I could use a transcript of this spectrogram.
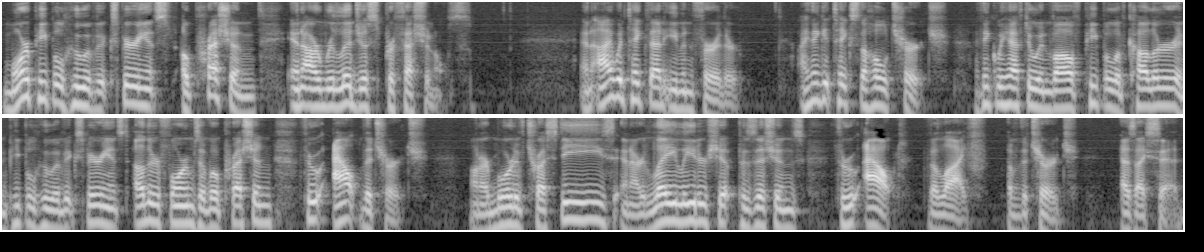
more people who have experienced oppression in our religious professionals. And I would take that even further. I think it takes the whole church. I think we have to involve people of color and people who have experienced other forms of oppression throughout the church, on our board of trustees and our lay leadership positions throughout the life of the church, as I said.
